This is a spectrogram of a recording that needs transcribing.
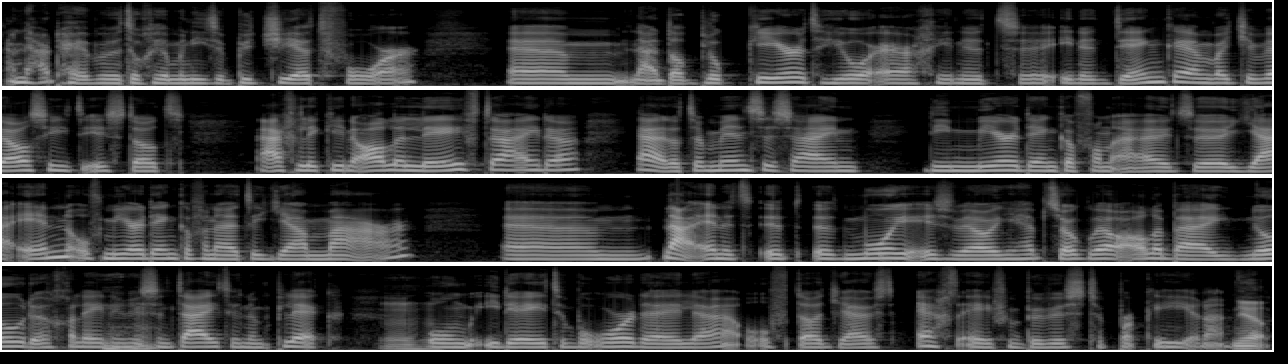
nou, daar hebben we toch helemaal niet het budget voor. Ehm, nou, dat blokkeert heel erg in het, in het denken. En wat je wel ziet is dat eigenlijk in alle leeftijden... Ja, dat er mensen zijn die meer denken vanuit ja en... of meer denken vanuit het ja maar... Ehm, nou, en het, het, het mooie is wel, je hebt ze ook wel allebei nodig. Alleen er is een tijd en een plek Mhm. om ideeën te beoordelen. Of dat juist echt even bewust te parkeren. Ja.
